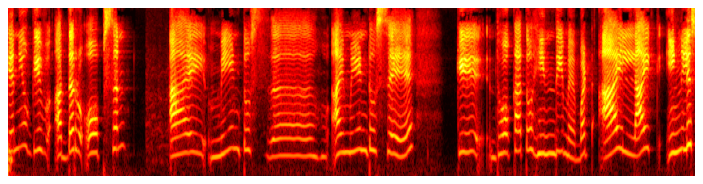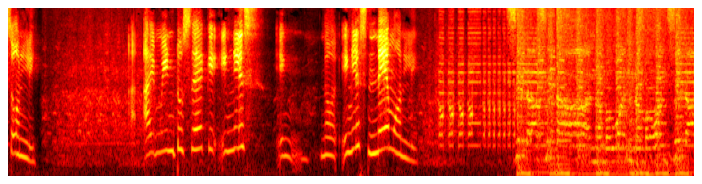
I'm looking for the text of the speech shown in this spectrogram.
Can you give other option I mean to I mean to say कि धोखा तो हिंदी में but I like English only I mean to say कि English no English name only morning number one number one Smita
